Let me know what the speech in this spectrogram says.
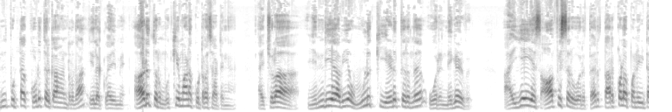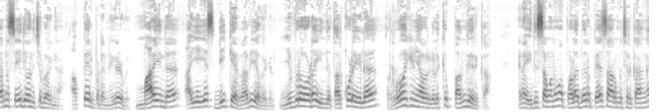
இன்புட்டாக கொடுத்துருக்காங்கன்றதான் இதில் கிளைமே அடுத்த ஒரு முக்கியமான குற்றச்சாட்டுங்க. ஆக்சுவலாக இந்தியாவையே உலுக்கி எடுத்திருந்த ஒரு நிகழ்வு. ஐஏஎஸ் ஆஃபீஸர் ஒருத்தர் தற்கொலை பண்ணிக்கிட்டாருன்னு செய்தி வந்துச்சு பாருங்க. அப்பேற்பட்ட நிகழ்வு. மறைந்த ஐஏஎஸ் டி கே ரவி அவர்கள். இவரோட இந்த தற்கொலையில் ரோஹிணி அவர்களுக்கு பங்கு இருக்கா? ஏன்னா இது சம்மந்தமாக பல பேரும் பேச ஆரம்பிச்சிருக்காங்க.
